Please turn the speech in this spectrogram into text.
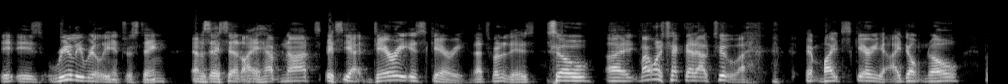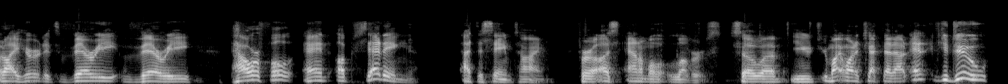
it is really, really interesting. And as I said, I have not, it's, yeah, dairy is scary. That's what it is. So uh, you might want to check that out too. it might scare you. I don't know, but I heard it's very, very powerful and upsetting at the same time for us animal lovers. So uh, you, you might want to check that out. And if you do,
